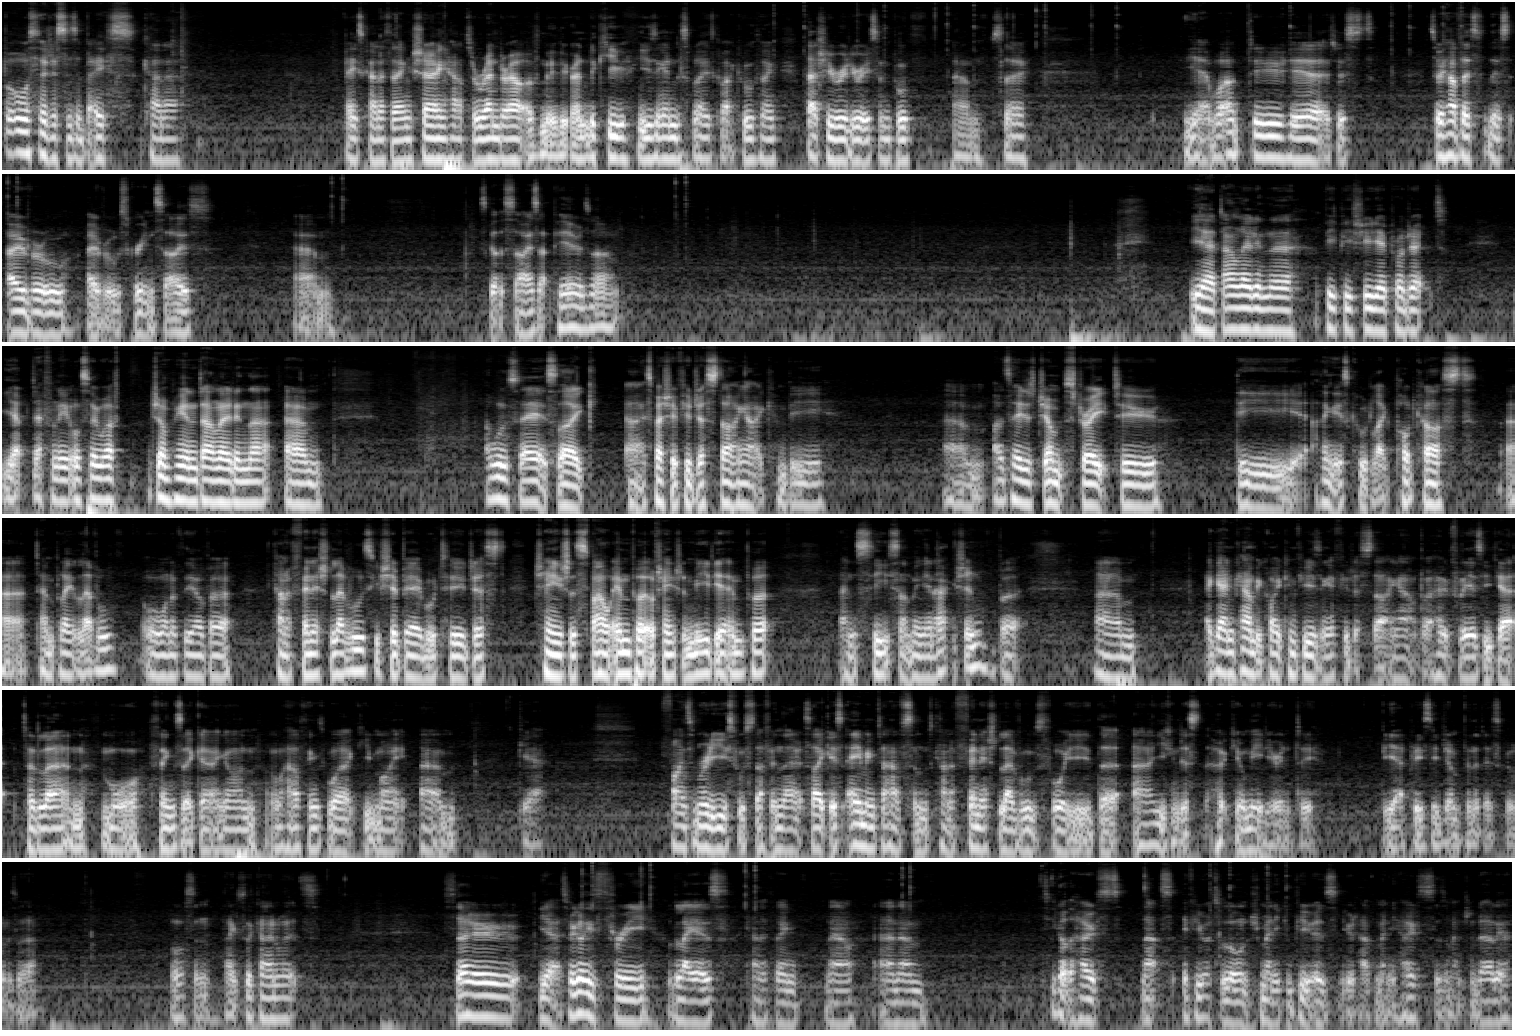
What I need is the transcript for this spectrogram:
But also just as a base kind of base kind of thing, showing how to render out of Movie Render Queue using NDisplay is quite a cool thing. It's actually really really simple. Um, so yeah, what I'll do here is just so we have this this overall overall screen size. Um, it's got the size up here as well. Yeah, downloading the VP Studio project. Yep, definitely also worth jumping in and downloading that. Um, I will say it's like, uh, especially if you're just starting out, it can be um, I would say just jump straight to the I think it's called like podcast uh, template level or one of the other kind of finished levels. You should be able to just change the spout input or change the media input and see something in action. But um, again, can be quite confusing if you're just starting out. But hopefully, as you get to learn more things that are going on or how things work, you might um, get find some really useful stuff in there. It's like it's aiming to have some kind of finished levels for you that uh, you can just hook your media into. But yeah, please do jump in the Discord as well. Awesome, thanks for the kind words. So yeah, so we've got these three layers kind of thing now, and um, so you've got the hosts. That's if you were to launch many computers, you would have many hosts, as I mentioned earlier.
